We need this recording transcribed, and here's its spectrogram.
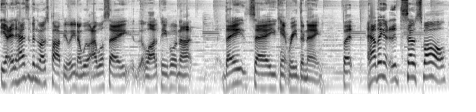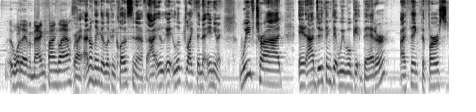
yeah, it hasn't been the most popular. You know, will I will say a lot of people are not. They say you can't read their name, but how they? It's so small. What do they have? A magnifying glass? Right. I don't think they're looking close enough. I, it, it looked like the anyway. We've tried, and I do think that we will get better. I think the first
